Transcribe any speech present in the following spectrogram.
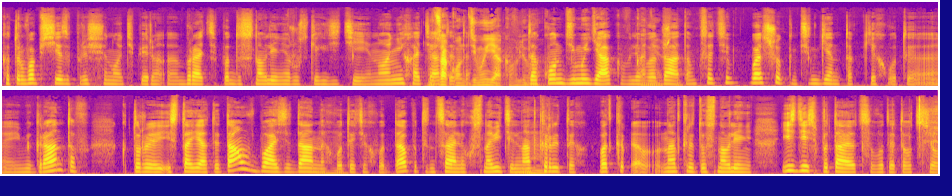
которым вообще запрещено теперь э, брать под усыновление русских детей. Но они хотят Закон это. Димы Яковлева. Закон Димы Яковлева, Конечно. да. Там, кстати, большой контингент таких вот э, иммигрантов, которые и стоят и там в базе данных Мгм. вот этих вот, да, потенциальных усыновителей на Мгм. открытых, в откры- э, на открытое усыновление. И здесь пытаются вот это вот все.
